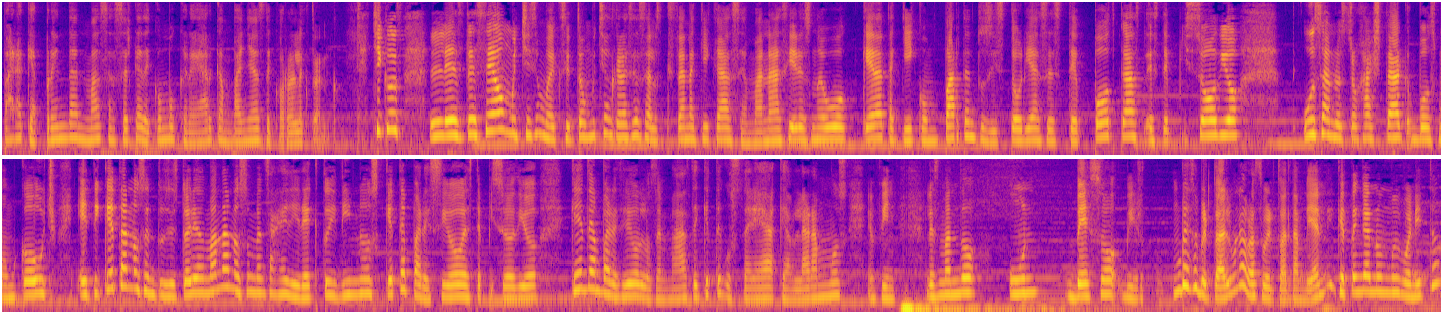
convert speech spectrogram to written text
para que aprendan más acerca de cómo crear campañas de correo electrónico. Chicos, les deseo muchísimo éxito. Muchas gracias a los que están aquí cada semana. Si eres nuevo, quédate aquí, comparten tus historias, este podcast, este episodio. Usa nuestro hashtag BossMomCoach, etiquétanos en tus historias, mándanos un mensaje directo y dinos qué te pareció este episodio, qué te han parecido los demás, de qué te gustaría que habláramos. En fin, les mando un beso, un beso virtual, un abrazo virtual también y que tengan un muy bonito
